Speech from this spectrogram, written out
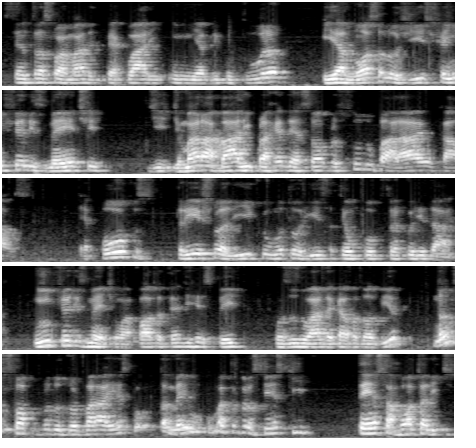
sendo transformadas de pecuária em agricultura, e a nossa logística, infelizmente, de, de Marabá ali para Redenção, para o sul do Pará, é o caos. É poucos trechos ali que o motorista tem um pouco de tranquilidade. Infelizmente, uma falta até de respeito com os usuários daquela rodovia, não só para o produtor paraense, como também o Mato Grossense que tem essa rota ali de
